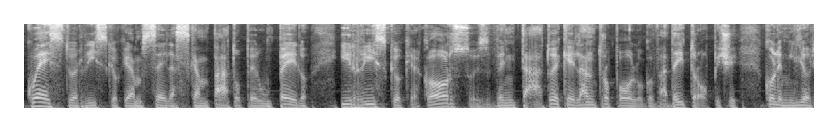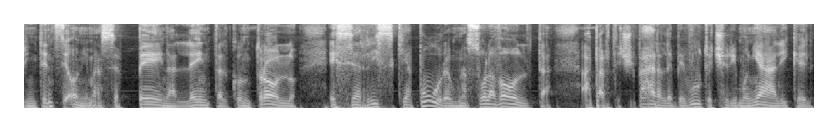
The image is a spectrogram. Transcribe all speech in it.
Questo è il rischio che Amsel ha scampato per un pelo, il rischio che ha corso e sventato è che l'antropologo va dai tropici con le migliori intenzioni, ma se appena allenta il controllo e si arrischia pure una sola volta a partecipare alle bevute cerimoniali che il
